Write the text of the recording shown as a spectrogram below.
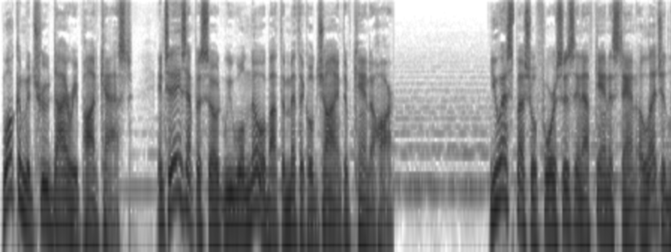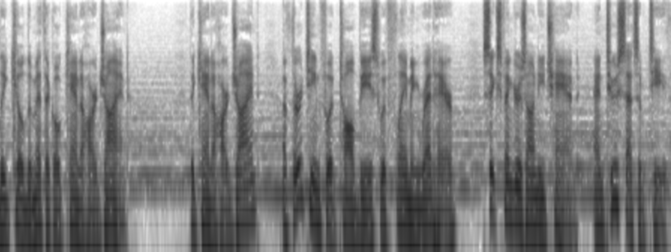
Welcome to True Diary Podcast. In today's episode, we will know about the mythical giant of Kandahar. U.S. Special Forces in Afghanistan allegedly killed the mythical Kandahar giant. The Kandahar giant, a 13 foot tall beast with flaming red hair, six fingers on each hand, and two sets of teeth,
